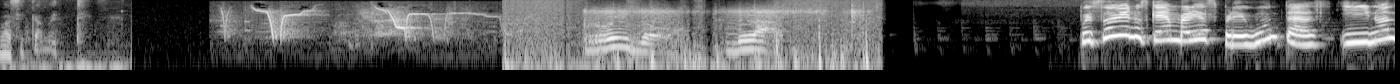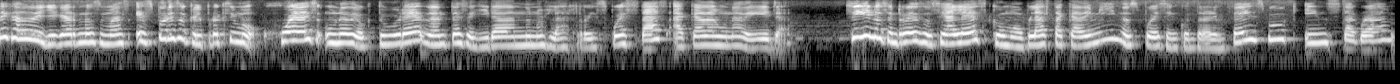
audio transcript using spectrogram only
básicamente. Ruido. Blast. Pues todavía nos quedan varias preguntas y no han dejado de llegarnos más. Es por eso que el próximo jueves 1 de octubre Dante seguirá dándonos las respuestas a cada una de ellas. Síguenos en redes sociales como Blast Academy, nos puedes encontrar en Facebook, Instagram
